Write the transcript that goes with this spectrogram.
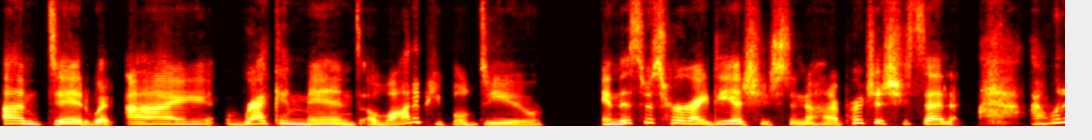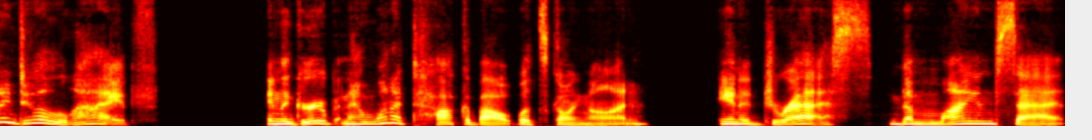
um, did what i recommend a lot of people do and this was her idea she just didn't know how to approach it she said i want to do a live in the group and i want to talk about what's going on and address the mindset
